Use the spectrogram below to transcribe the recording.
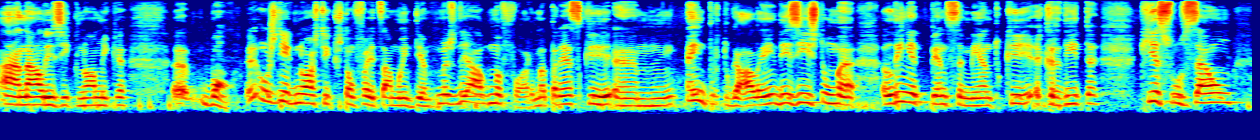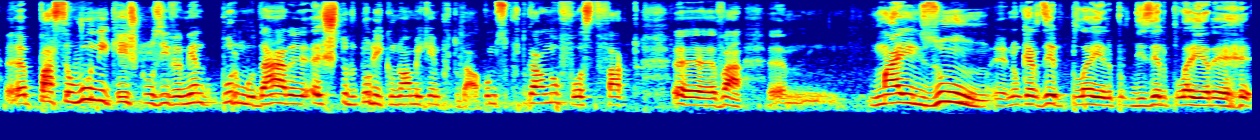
a análise económica. Ah, bom, os diagnósticos estão feitos há muito tempo, mas de alguma forma parece que um, em Portugal ainda existe uma linha de pensamento que acredita que a solução uh, passa única e exclusivamente por mudar a estrutura económica em Portugal, como se Portugal não fosse de facto, uh, vá. Um, mais um, eh, não quero dizer player, porque dizer player é,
